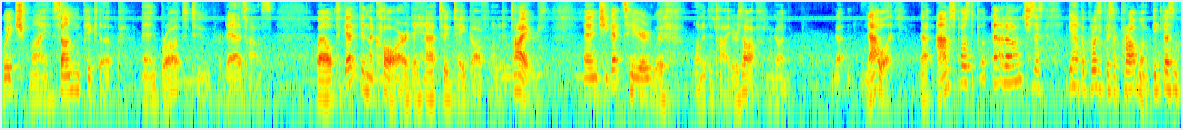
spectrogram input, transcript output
which my son picked up and brought to her dad's house. Well, to get it in the car, they had to take off one of the tires. And she gets here with one of the tires off. I'm going, now what? I'm supposed to put that on? She says, yeah, but Rosie, there's a problem. It doesn't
